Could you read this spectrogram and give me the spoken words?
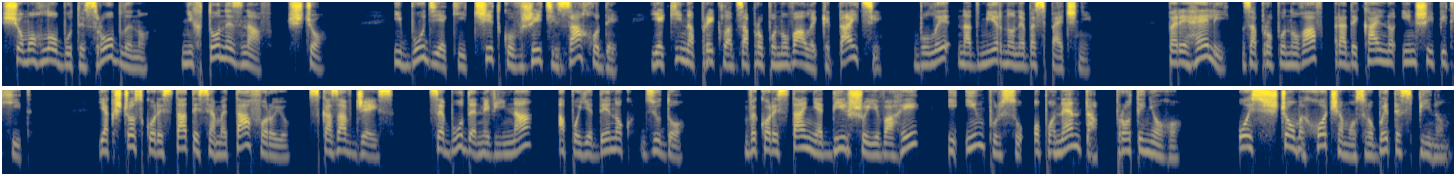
що могло бути зроблено, ніхто не знав, що. І будь-які чітко вжиті заходи, які, наприклад, запропонували китайці, були надмірно небезпечні. Перегелій запропонував радикально інший підхід. Якщо скористатися метафорою, сказав Джейс, це буде не війна, а поєдинок дзюдо, використання більшої ваги і імпульсу опонента проти нього. Ось що ми хочемо зробити з піном.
